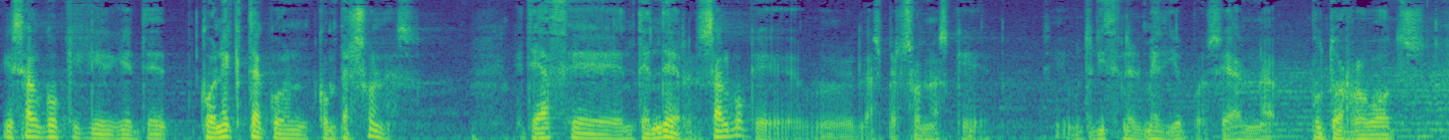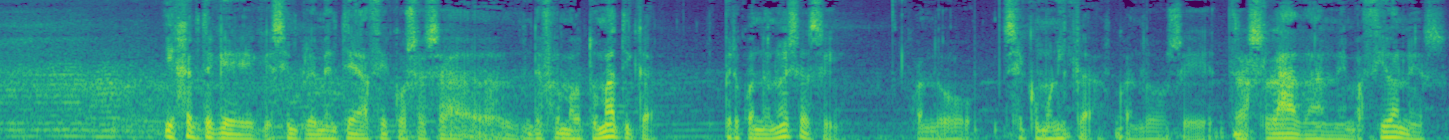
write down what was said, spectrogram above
Es algo que, te conecta con, personas, que te hace entender, salvo que eh, las personas que utilicen el medio pues sean putos robots y gente que, que simplemente hace cosas ah, de forma automática. Pero cuando no es así, cuando se comunica, cuando se trasladan emociones,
